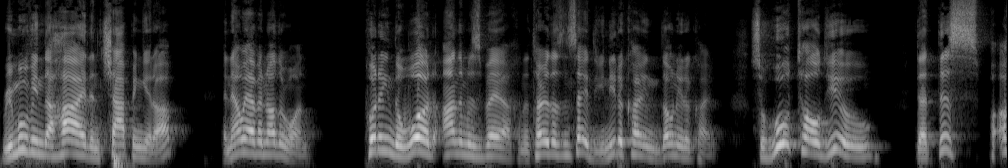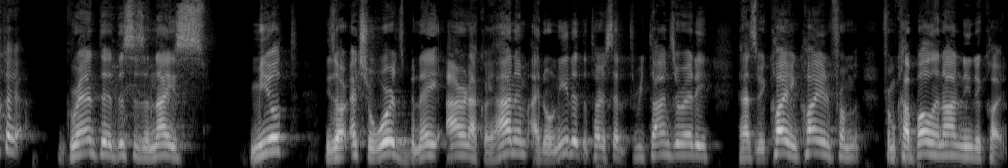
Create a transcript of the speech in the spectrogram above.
removing the hide and chopping it up. And now we have another one, putting the wood on the mizbeach. And the Torah doesn't say, do you need a kohen? Don't need a kohen. So who told you that this, okay, granted, this is a nice miut. These are extra words. B'nei Aaron HaKoyhanim. I don't need it. The Torah said it three times already. It has to be koyin, koyin from, from Kabbalah and on, need a koyin.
